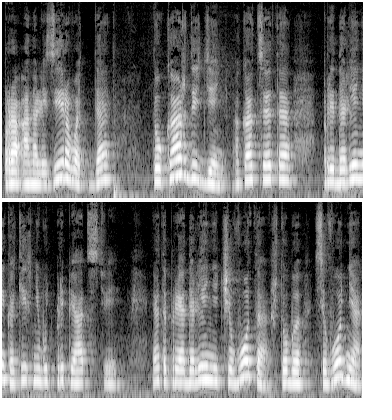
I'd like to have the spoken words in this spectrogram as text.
проанализировать, да, то каждый день, оказывается, это преодоление каких-нибудь препятствий, это преодоление чего-то, чтобы сегодня,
